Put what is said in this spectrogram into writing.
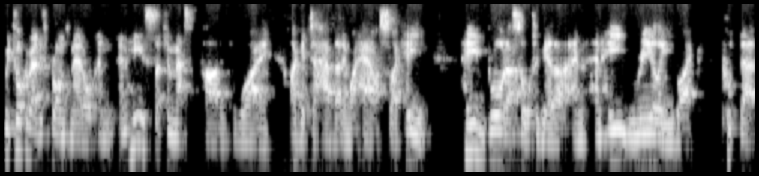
we talk about this bronze medal, and and he is such a massive part into why I get to have that in my house. Like he he brought us all together, and and he really like put that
